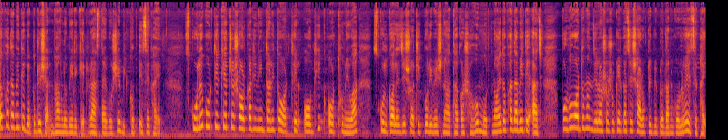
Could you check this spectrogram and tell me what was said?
দফা দাবিতে ডেপুটেশন ভাঙল ব্যারিকেড, রাস্তায় বসে বিক্ষোভ এসএফআইয়ের। স্কুলে ভর্তির ক্ষেত্রে সরকারি নির্ধারিত অর্থের অধিক অর্থ নেওয়া, স্কুল কলেজে সঠিক পরিবেশ না থাকা সহ মোট নয় দফা দাবিতে আজ পূর্ব বর্ধমান জেলা শাসকের কাছে স্মারকলিপি প্রদান করল এসএফআই।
